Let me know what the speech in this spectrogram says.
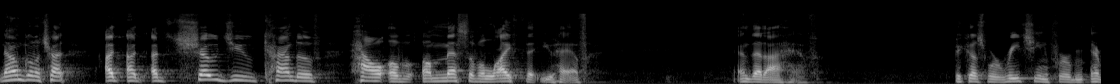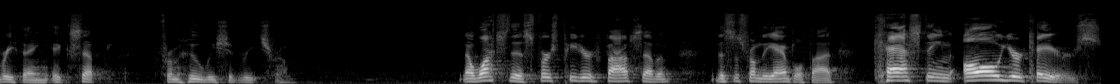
Now I'm going to try. I, I, I, showed you kind of how of a mess of a life that you have and that I have because we're reaching for everything except from who we should reach from. Now, watch this 1 Peter 5 7. This is from the Amplified. Casting all your cares.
